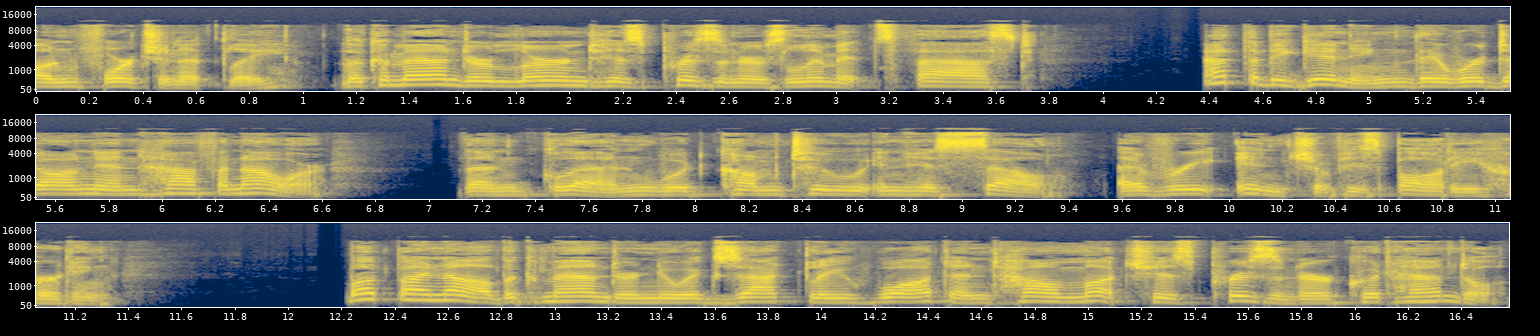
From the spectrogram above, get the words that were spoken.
Unfortunately, the commander learned his prisoner's limits fast. At the beginning, they were done in half an hour. Then Glenn would come to in his cell, every inch of his body hurting but by now the commander knew exactly what and how much his prisoner could handle.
